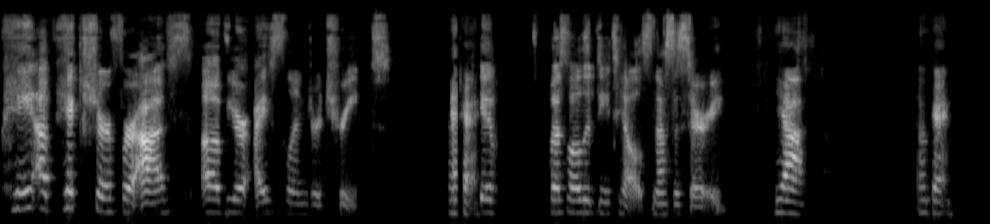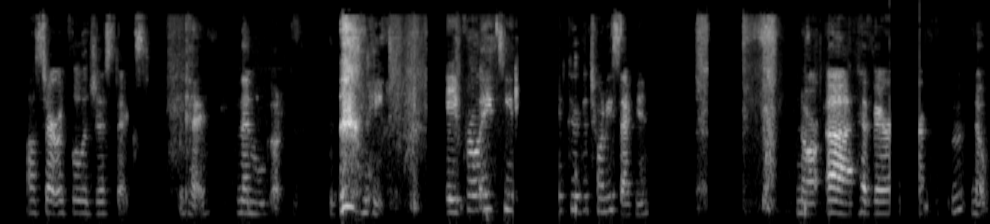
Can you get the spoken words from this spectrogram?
paint a picture for us of your Iceland retreat. Okay. And give us all the details necessary. Yeah. Okay. I'll start with the logistics. Okay. And then we'll go to April 18th through the 22nd. Nor uh Havera mm, nope.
